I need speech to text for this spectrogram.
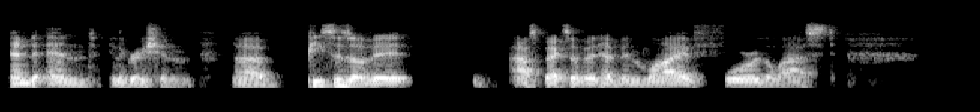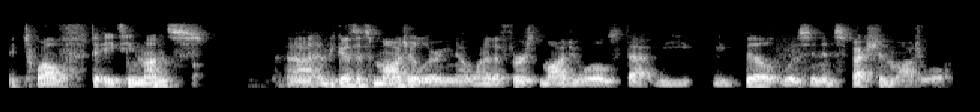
end to end integration. Uh, pieces of it, aspects of it have been live for the last like, 12 to 18 months uh, and because it's modular, you know, one of the first modules that we we built was an inspection module,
